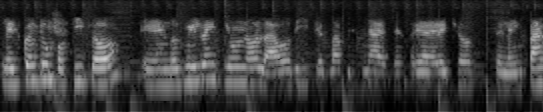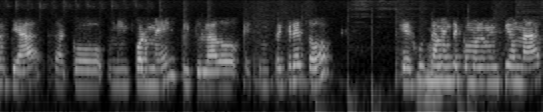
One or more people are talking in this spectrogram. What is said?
Les cuento un poquito. En 2021, la ODI, que es la Oficina de Defensoría de Derechos de la Infancia, sacó un informe titulado Es un secreto, que justamente como lo mencionas,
